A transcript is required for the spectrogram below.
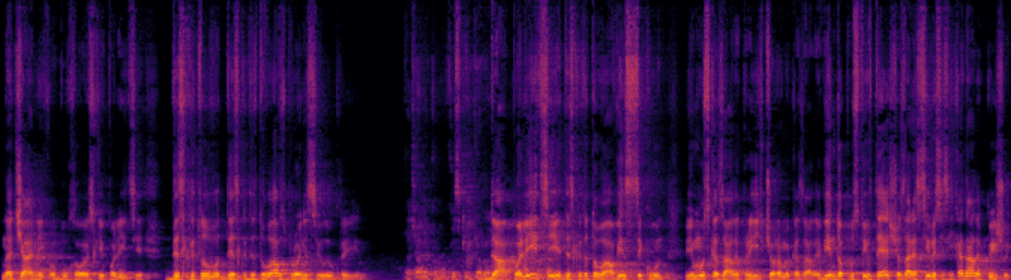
начальник Обуховської поліції дискредитував, дискредитував Збройні Сили України. начальник Буківської відділу. Да, поліції дискредитував. Він з секунд. Йому сказали, приїдь вчора. Ми казали. Він допустив те, що зараз всі російські канали пишуть,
